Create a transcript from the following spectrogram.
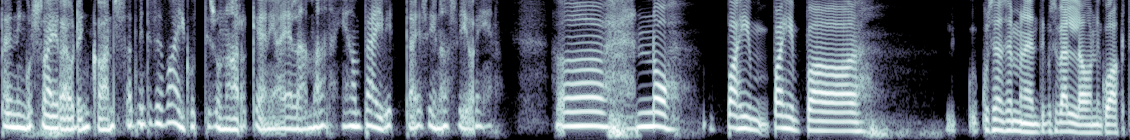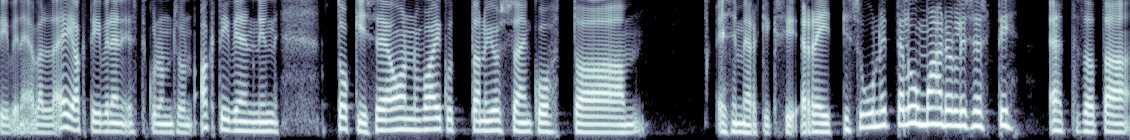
tai niin sairauden kanssa? Että miten se vaikutti sun arkeen ja elämään ihan päivittäisiin asioihin? Öö, no pahim, pahimpaa kun se on semmoinen, että kun se välillä on niin kuin aktiivinen ja välillä ei aktiivinen, niin sitten kun se on aktiivinen, niin toki se on vaikuttanut jossain kohtaa esimerkiksi reittisuunnitteluun mahdollisesti, että tota,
